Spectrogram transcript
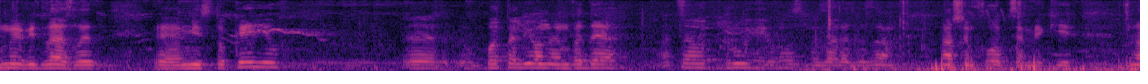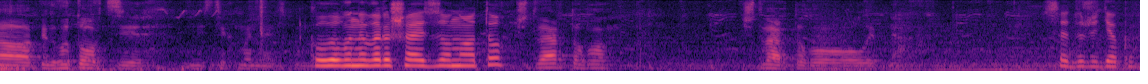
ми відвезли е, місто Київ, е, в батальйон МВД. А це от другий груз ми зараз веземо нашим хлопцям, які на підготовці в місті Хмельницькому. Коли вони вирушають зону АТО? 4, 4 липня. Все, дуже дякую.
